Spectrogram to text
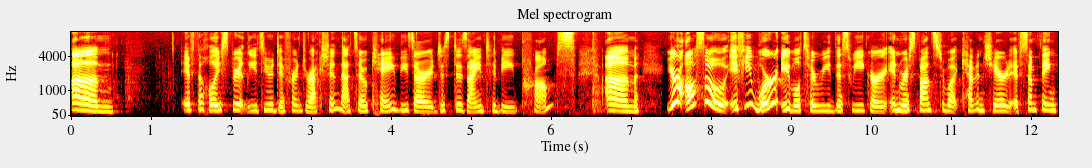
Um, if the Holy Spirit leads you a different direction, that's okay. These are just designed to be prompts. Um, you're also, if you were able to read this week or in response to what Kevin shared, if something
